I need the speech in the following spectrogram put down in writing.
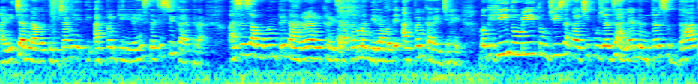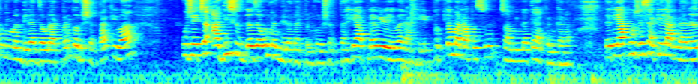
आणि चरणावर तुमच्या मी ती अर्पण केलेली आहे त्याचा स्वीकार करा. असं सांगून ते नारळ आणि खडीसाखर मंदिरामध्ये अर्पण करायची आहे. मग ही तुम्ही तुमची सकाळची पूजा झाल्यानंतर सुद्धा तुम्ही मंदिरात जाऊन अर्पण करू शकता किंवा पूजेच्या आधी सुद्धा जाऊन मंदिरात अर्पण करू शकता. हे आपल्या वेळेवर आहे. फक्त मनापासून स्वामींना ते अर्पण करा. तर या पूजेसाठी लागणारं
